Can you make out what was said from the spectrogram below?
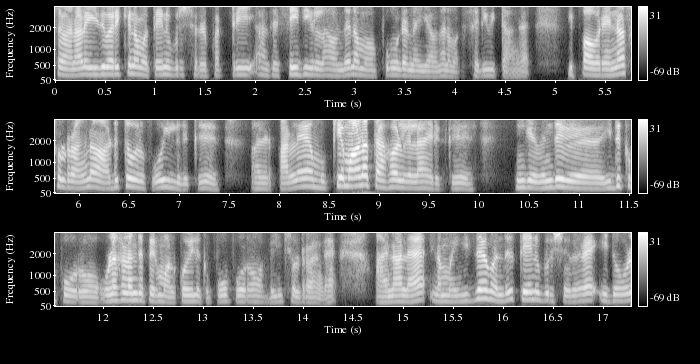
ஸோ அதனால இது வரைக்கும் நம்ம தேனுபுரீஸ்வரர் பற்றி அந்த செய்திகள்லாம் வந்து நம்ம பூங்குடன் ஐயா வந்து நமக்கு செறிவிட்டாங்க இப்போ அவர் என்ன சொல்றாங்கன்னா அடுத்த ஒரு கோயில் இருக்கு. அது பல முக்கியமான தகவல்கள்லாம் இருக்கு. இங்க வந்து இதுக்கு போறோம் உலகளந்த பெருமாள் கோயிலுக்கு போக போறோம் அப்படின்னு சொல்றாங்க. அதனால நம்ம இதை வந்து தேனுபுரீஸ்வரரை இதோட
